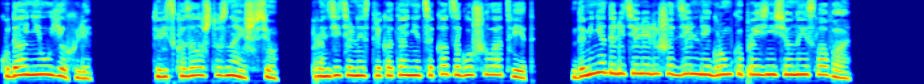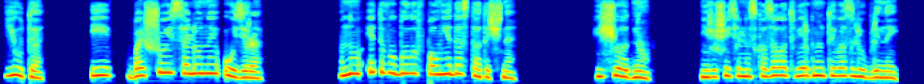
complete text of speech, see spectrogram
куда они уехали? Ты ведь сказала, что знаешь все». Пронзительное стрекотание цикад заглушило ответ. До меня долетели лишь отдельные громко произнесенные слова. Юта и большое соленое озеро. Но этого было вполне достаточно. Еще одно, нерешительно сказал отвергнутый возлюбленный.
